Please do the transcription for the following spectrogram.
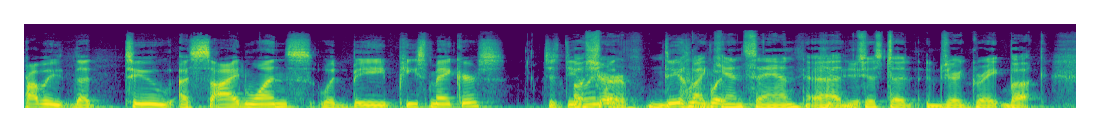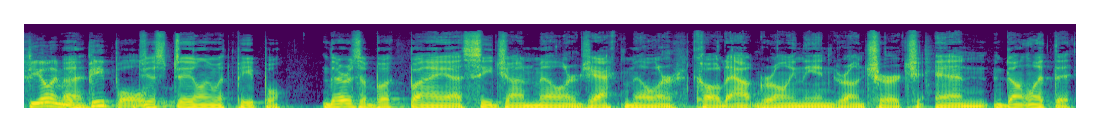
Probably the two aside ones would be Peacemakers. Just Oh, dealing sure. with dealing By with, Ken Sande. Uh, just a, j- great book. Dealing with Uh, people. Just dealing with people. There's a book by uh, C. John Miller, Jack Miller, called "Outgrowing the Ingrown Church," and don't let the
